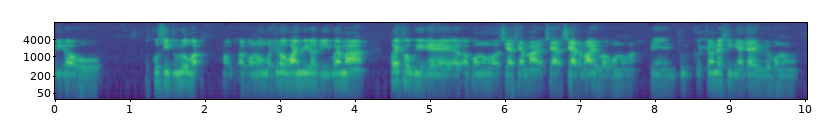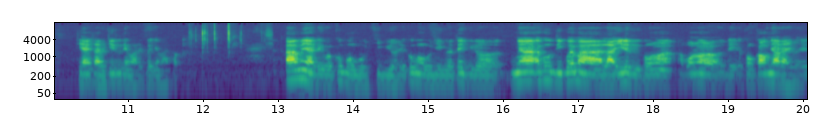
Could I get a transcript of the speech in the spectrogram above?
ပြီးတော့ဟိုကိုစီတူတို့ပေါ့။အကုန်လုံးပေါ့ကျွန်တော်ဝိုင်းပြီးတော့ဒီပွဲမှာပွဲထုတ်ပြီးခဲ့တဲ့အကုန်လုံးတော့ဆရာဆရာမဆရာဆရာသမားတွေပေါ့အကုန်လုံးလားပြီးရင်သူကျွန်တော်တဲ့ senior ကြိုက်လူတွေအကုန်လုံး ဒီတိုင်းစာပြီးကျေးဇူးတင်ပါတယ်ပြောချင်ပါတယ်ဟုတ်အားမရသေးဘူးကိုယ့်ပုံကိုကြည့်ပြီးတော့လေကိုယ့်ပုံကိုကြည့်ပြီးတော့တိတ်ပြီးတော့အများအခုဒီပွဲမှာလာရေးတဲ့လူအကုန်လုံးကအကုန်လုံးကတော့ဒီအကုန်ကောင်းကြတာပဲဒီ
